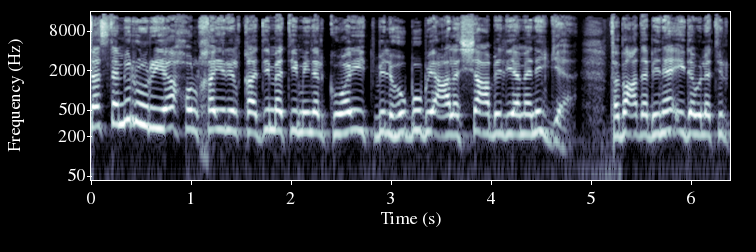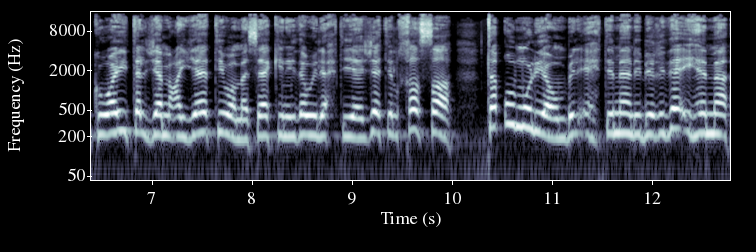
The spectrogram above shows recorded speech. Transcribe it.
تستمر رياح الخير القادمة من الكويت بالهبوب على الشعب اليمني. فبعد بناء دولة الكويت الجمعيات ومساكن ذوي الاحتياجات الخاصة تقوم اليوم بالاهتمام بغذائهم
